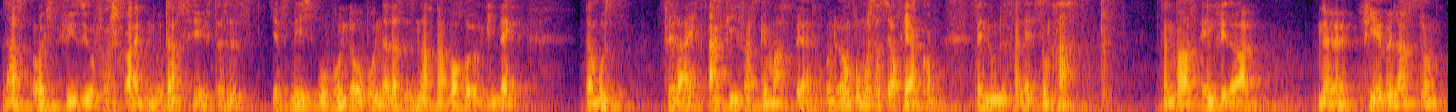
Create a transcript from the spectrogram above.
lasst euch Physio verschreiben. Nur das hilft. Das ist jetzt nicht, oh Wunder, oh Wunder, das ist nach einer Woche irgendwie weg. Da muss vielleicht aktiv was gemacht werden. Und irgendwo muss das ja auch herkommen. Wenn du eine Verletzung hast, dann war es entweder eine Fehlbelastung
